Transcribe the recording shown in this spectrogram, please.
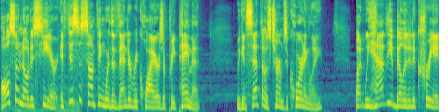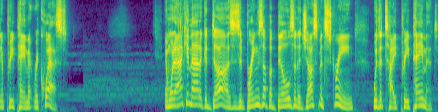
Also notice here, if this is something where the vendor requires a prepayment, we can set those terms accordingly, but we have the ability to create a prepayment request. And what Acumatica does is it brings up a bills and adjustments screen with a type prepayment.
